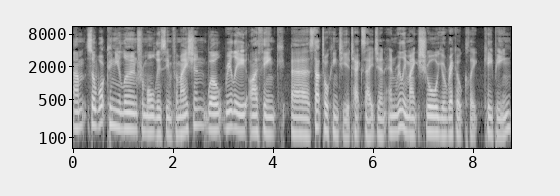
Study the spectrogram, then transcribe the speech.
Um, so, what can you learn from all this information? Well, really, I think uh, start talking to your tax agent and really make sure your record keeping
